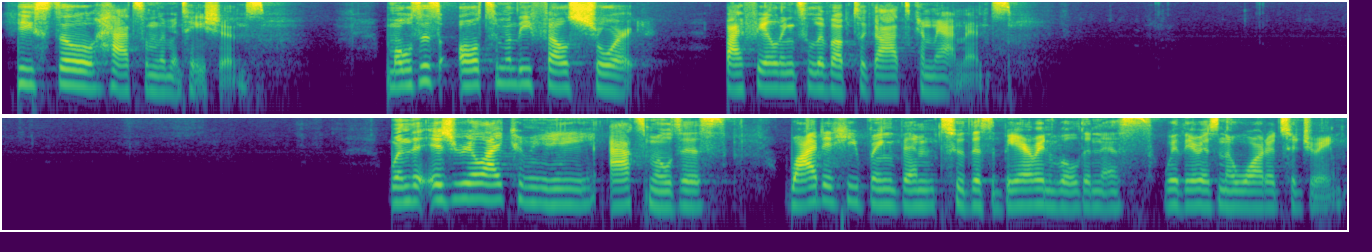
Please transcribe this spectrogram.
he still had some limitations. Moses ultimately fell short by failing to live up to God's commandments. When the Israelite community asked Moses, why did he bring them to this barren wilderness where there is no water to drink?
